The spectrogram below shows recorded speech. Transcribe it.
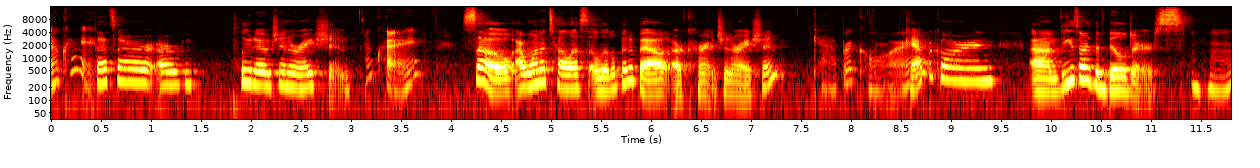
Okay. That's our our Pluto generation. Okay. So, I want to tell us a little bit about our current generation, Capricorn. Capricorn. Um, these are the builders, mm-hmm.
